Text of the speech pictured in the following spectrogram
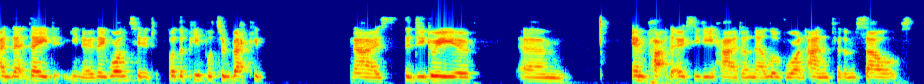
and that they, you know, they wanted other people to recognise the degree of um, impact that OCD had on their loved one and for themselves.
